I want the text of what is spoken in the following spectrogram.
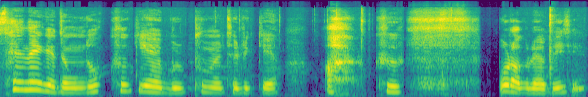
3, 4개 정도 크기의 물품을 드릴게요. 아, 그, 뭐라 그래야 되지?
